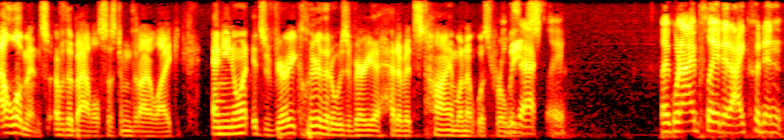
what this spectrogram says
elements of the battle system that I like. And you know what? It's very clear that it was very ahead of its time when it was released. Exactly. Like when I played it, I couldn't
